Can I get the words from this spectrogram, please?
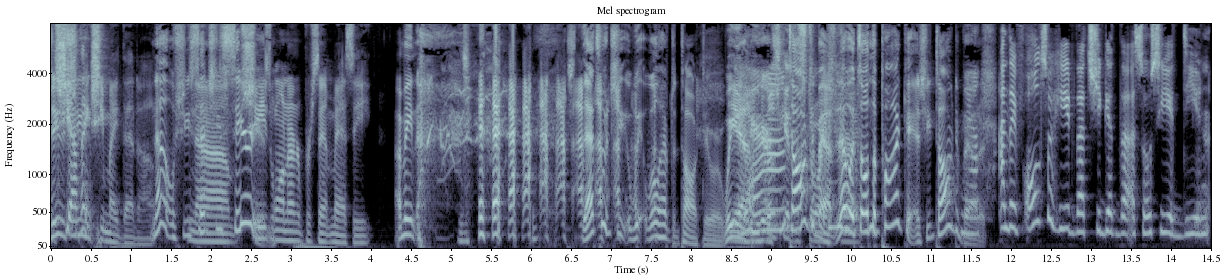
She- she, I think she made that up. No, she said she's Syrian. She's one hundred percent messy. I mean, that's what she. We, we'll have to talk to her. We Yeah, interviewed her. She talked about it. No, it's on the podcast. She talked about Yeah. it. And I've also heard that she get the associate dean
